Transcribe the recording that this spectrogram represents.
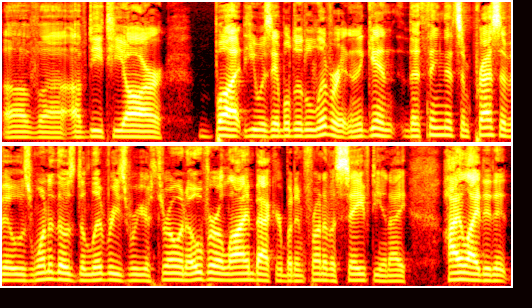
of uh, of DTR but he was able to deliver it. And again, the thing that's impressive, it was one of those deliveries where you're throwing over a linebacker but in front of a safety. And I highlighted it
